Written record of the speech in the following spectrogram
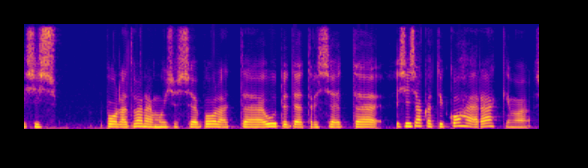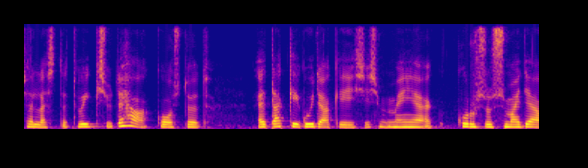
siis pooled Vanemuisesse ja pooled äh, Uude teatrisse, et äh, siis hakati kohe rääkima sellest, et võiks ju teha koostööd. Et äkki kuidagi siis meie kursus, ma ei tea,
